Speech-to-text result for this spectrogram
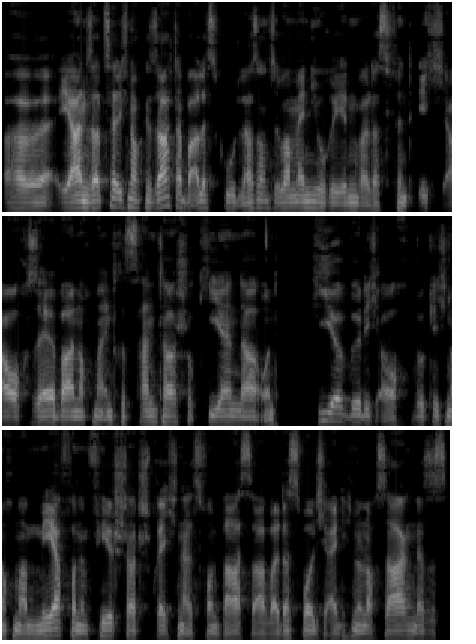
Äh, ja, einen Satz hätte ich noch gesagt, aber alles gut. Lass uns über Menu reden, weil das finde ich auch selber nochmal interessanter, schockierender und hier würde ich auch wirklich nochmal mehr von einem Fehlstart sprechen als von Barca, weil das wollte ich eigentlich nur noch sagen, dass es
